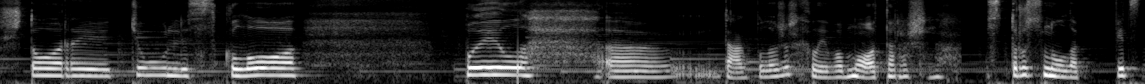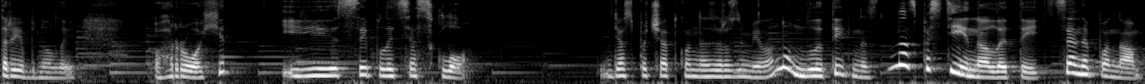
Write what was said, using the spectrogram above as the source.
штори, тюль, скло, пил. Е, Так, було жахливо, моторошно. Струснула, підстрибнули грохіт і сиплеться скло. Я спочатку не зрозуміла. Ну, летить нас, нас постійно летить, це не по нам.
